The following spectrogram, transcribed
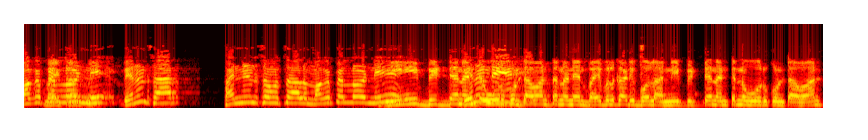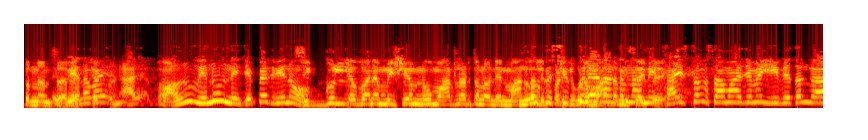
మగపిల్లోడిని వినండి సార్ పన్నెండు సంవత్సరాల మగపిల్లోడిని నీ బిడ్డనంటే. ఊరుకుంటావా అంటున్నా నేను బైబిల్ కాడికి పోలా నీ బిడ్డనంటే నువ్వు ఊరుకుంటావా అంటున్నాను సార్. అవును విను నేను చెప్పేది విను సిగ్గులు లేవనే విషయం నువ్వు మాట్లాడుతున్నావు నేను మాట్లాడి నువ్వు ఇప్పటికీ సిగ్గు కూడా మాట మిస్ లేదంటున్నా మీ అయిపోయి క్రైస్తవ సమాజమే ఈ విధంగా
